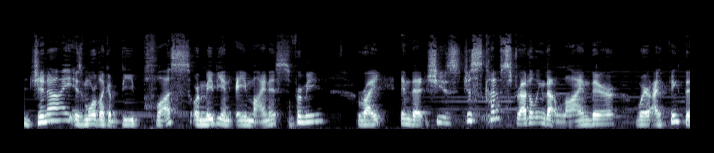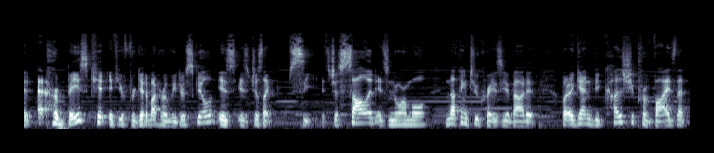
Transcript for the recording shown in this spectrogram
Jinai is more of like a B plus or maybe an A minus for me, right? In that she's just kind of straddling that line there where I think that at her base kit, if you forget about her leader skill, is is just like C. It's just solid, it's normal, nothing too crazy about it. But again, because she provides that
